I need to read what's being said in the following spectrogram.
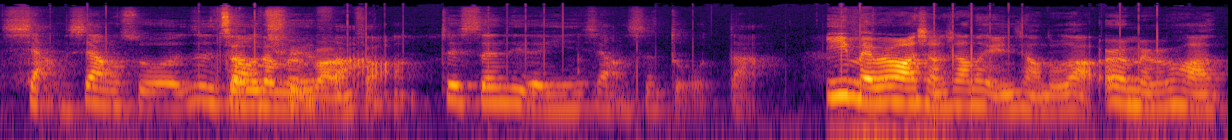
想象说日照缺乏对身体的影响是多大。一没办法想象那个影响多大，二没办法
